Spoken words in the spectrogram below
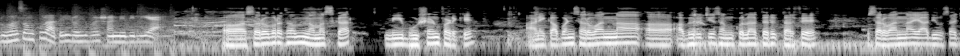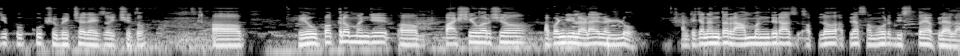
गृहसंकुलातील रहिवाशांनी दिली आहे. सर्वप्रथम नमस्कार. मी भूषण फडके. आणि आपण सर्वांना अभिरुची संकुलातर तर्फे सर्वांना या दिवसाची खूप खूप शुभेच्छा द्यायचं इच्छितो. हे उपक्रम म्हणजे पाचशे वर्ष आपण जी लढाई लढलो आणि त्याच्यानंतर राम मंदिर आज आपलं आपल्यासमोर दिसतं आहे आपल्याला.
